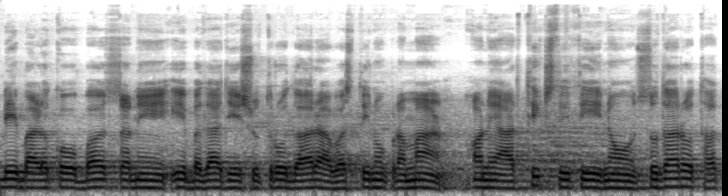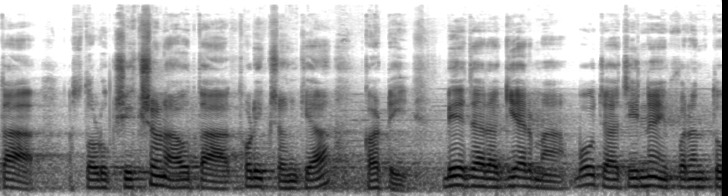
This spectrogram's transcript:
બે બાળકો, બસ અને એ બધા જે સૂત્રો દ્વારા વસ્તીનું પ્રમાણ અને આર્થિક સ્થિતિનો સુધારો થતાં થોડુંક શિક્ષણ આવતા થોડીક સંખ્યા ઘટી. બે હજાર અગિયારમાં બહુ ઝાઝી નહીં, પરંતુ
